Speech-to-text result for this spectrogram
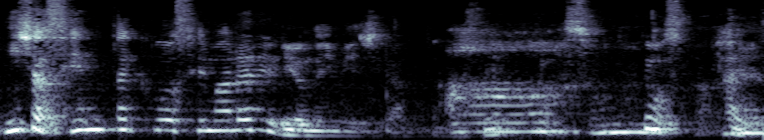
二者選択を迫られるようなイメージがあったんですね。ああそうなんですか。はい。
